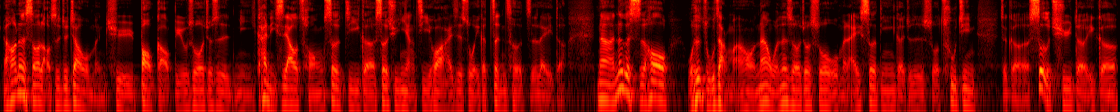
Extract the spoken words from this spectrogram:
然后那时候老师就叫我们去报告，比如说就是你看你是要从设计一个社区营养计划，还是说一个政策之类的。那那个时候我是组长嘛，哦，那我那时候就是说我们来设定一个，就是说促进这个社区的一个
